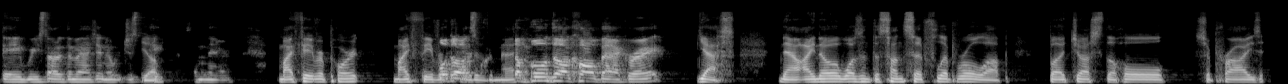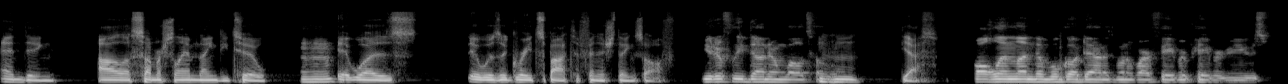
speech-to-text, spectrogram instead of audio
they restarted the match, and it would just Yep. from there. My favorite part, my favorite part of the match. the bulldog callback, right? Yes. Now I know it wasn't the sunset flip roll up, but just the whole surprise ending a la SummerSlam '92. Mm-hmm. It was it was a great spot to finish things off. Beautifully done and well told. Mhm. Yes. All in London will go down as one of our favorite pay per views,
